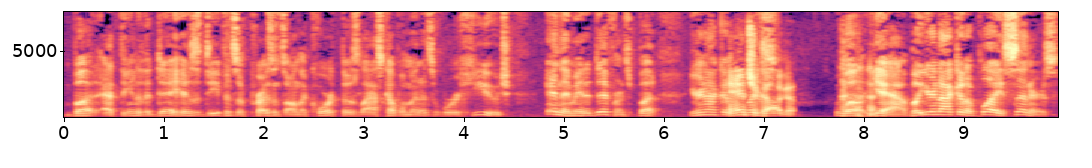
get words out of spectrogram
but at the end of the day, his defensive presence on the court those last couple minutes were huge, and they made a difference. But you're not going to And play Chicago. well, yeah, but you're not going to play centers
